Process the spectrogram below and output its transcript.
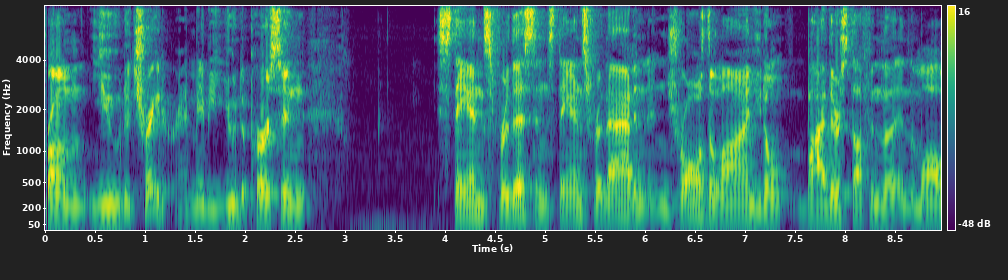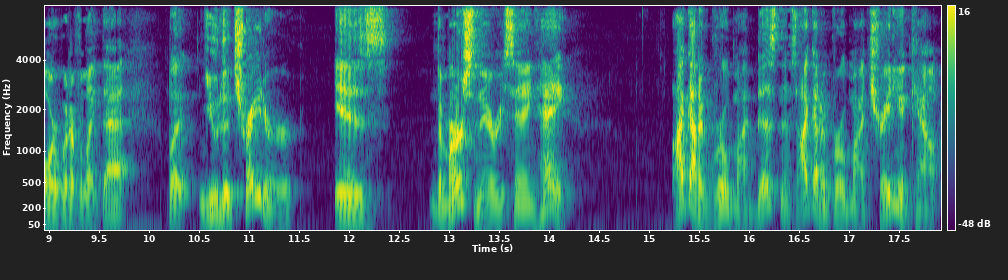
from you, the trader, and maybe you, the person stands for this and stands for that and, and draws the line. You don't buy their stuff in the in the mall or whatever like that. But you, the trader, is the mercenary saying, "Hey, I got to grow my business. I got to grow my trading account.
